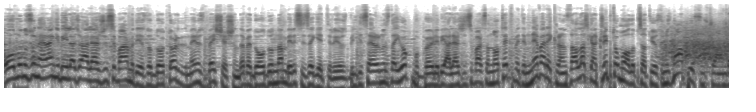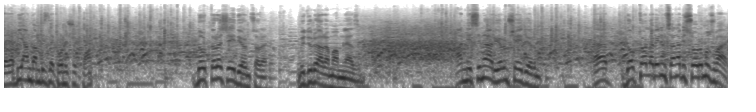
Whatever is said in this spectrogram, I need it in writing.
Oğlunuzun herhangi bir ilaca alerjisi var mı diye sordu. Doktor dedim henüz 5 yaşında ve doğduğundan beri size getiriyoruz. Bilgisayarınızda yok mu böyle bir alerjisi varsa not etmedim. Ne var ekranınızda Allah aşkına kripto mu alıp satıyorsunuz? Ne yapıyorsunuz şu anda ya bir yandan bizle konuşurken? Doktora şey diyorum sonra. Müdürü aramam lazım. Annesini arıyorum şey diyorum. E, doktorla benim sana bir sorumuz var.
